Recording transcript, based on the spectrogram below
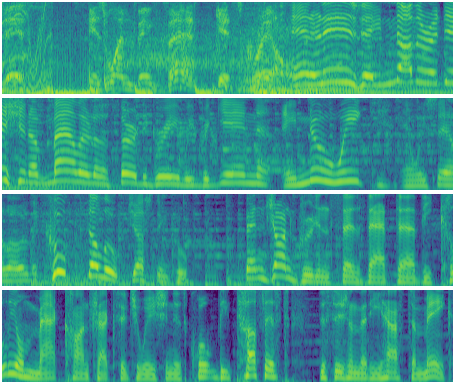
This is when Big Ben gets grilled. And it is another edition of Maller to the third degree. We begin a new week, and we say hello to the Coop de Loop, Justin Coop. Ben Jon Gruden says that uh, the Khalil Mack contract situation is, quote, the toughest decision that he has to make.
